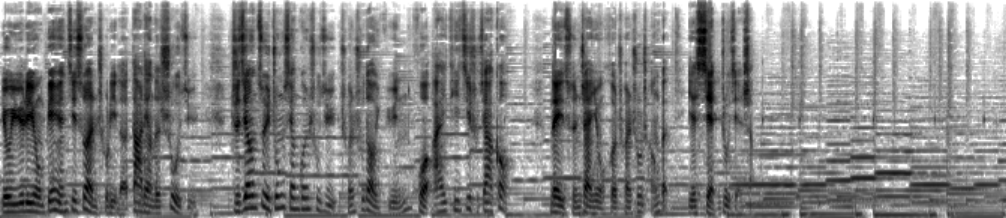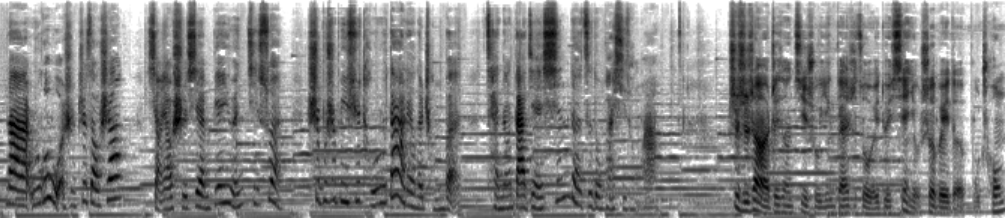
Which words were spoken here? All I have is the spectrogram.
由于利用边缘计算处理了大量的数据，只将最终相关数据传输到云或 IT 基础架构，内存占用和传输成本也显著减少。那如果我是制造商？想要实现边缘计算，是不是必须投入大量的成本才能搭建新的自动化系统啊？事实上啊，这项技术应该是作为对现有设备的补充。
